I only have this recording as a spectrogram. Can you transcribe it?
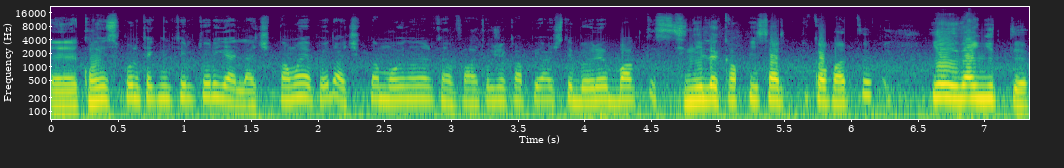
Ee, Konyaspor'un teknik direktörü geldi açıklama yapıyordu. Açıklama oynanırken Fatih Hoca kapıyı açtı böyle bir baktı sinirle kapıyı sert kapattı. Yeniden gitti.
